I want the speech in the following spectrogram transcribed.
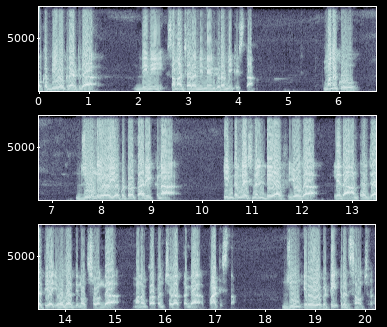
ఒక బ్యూరోక్రాట్గా దీని సమాచారాన్ని నేను కూడా మీకు ఇస్తాను. మనకు జూన్ ఇరవై ఒకటో తారీఖున ఇంటర్నేషనల్ డే ఆఫ్ యోగా లేదా అంతర్జాతీయ యోగా దినోత్సవంగా మనం ప్రపంచవ్యాప్తంగా పాటిస్తాం. జూన్ ఇరవై ఒకటి ప్రతి సంవత్సరం.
